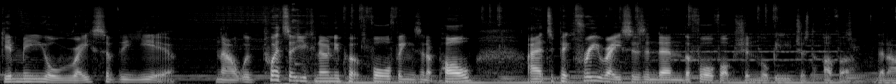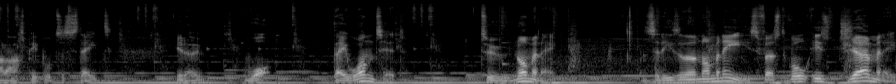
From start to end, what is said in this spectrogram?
give me your race of the year. Now, with Twitter, you can only put four things in a poll. I had to pick three races, and then the fourth option will be just other. Then I'll ask people to state, you know, what they wanted to nominate. So these are the nominees. First of all, is Germany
